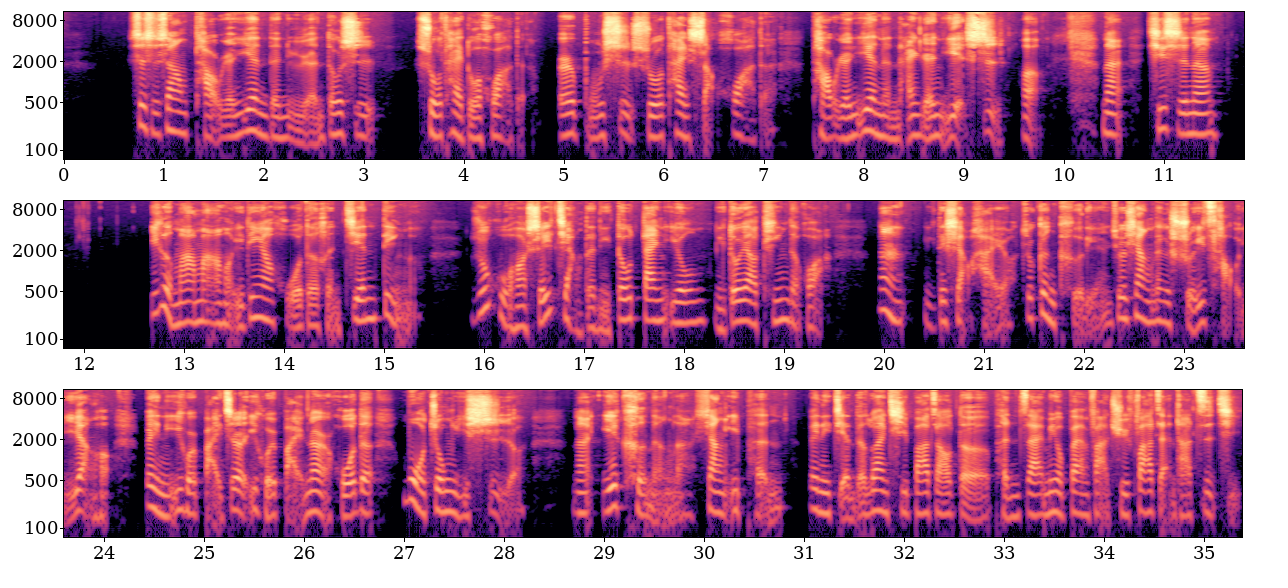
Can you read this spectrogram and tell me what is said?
事实上，讨人厌的女人都是说太多话的。而不是说太少话的讨人厌的男人也是啊。那其实呢，一个妈妈哈一定要活得很坚定了。如果哈谁讲的你都担忧，你都要听的话，那你的小孩哦就更可怜，就像那个水草一样哈，被你一会儿摆这儿，一会儿摆那儿，活得莫衷一是啊。那也可能了，像一盆。被你剪得乱七八糟的盆栽，没有办法去发展他自己。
